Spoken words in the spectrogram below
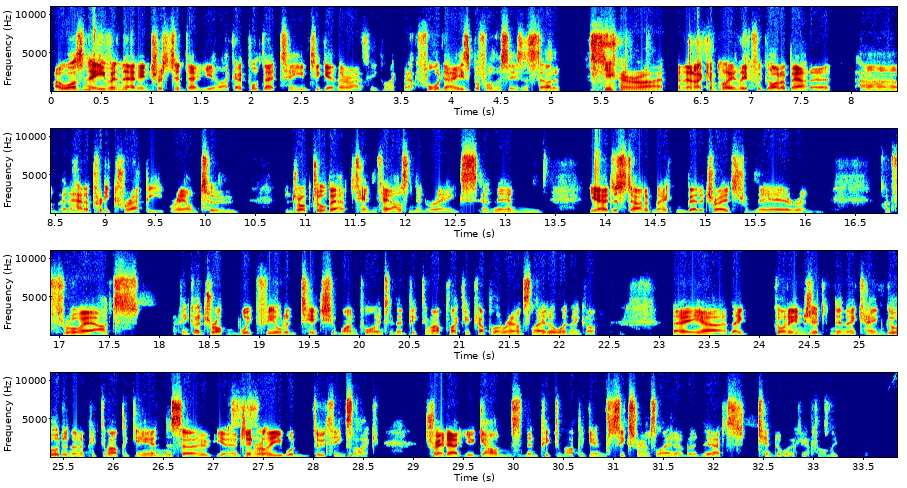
I wasn't even that interested that year. Like I put that team together, I think like about four days before the season started, yeah, right. and then I completely forgot about it um, and had a pretty crappy round two and dropped to about ten thousand in ranks, and then yeah, just started making better trades from there. And I threw out. I think I dropped Whitfield and Titch at one point, and then picked them up like a couple of rounds later when they got they uh, they got injured, and then they came good, and then I picked them up again. So you know, generally you wouldn't do things like trade out your guns and then pick them up again six rounds later, but that's tend to work out for me.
